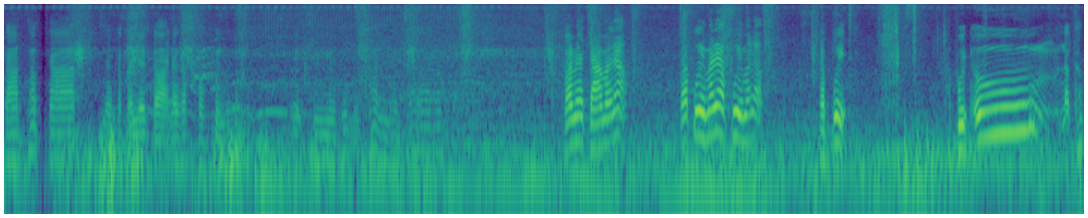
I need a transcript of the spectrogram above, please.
ทราบครับทราบนะครับบรรยากาศนะครับขอบคุณเอฟซีทุกท่านนะครับป้าแม่จ๋ามาแล้ว ป้าปุ้ยมาแล้วปุ้ยมาแล้วป้าปุ้ยป้าปุ้ยอู้นะครับ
